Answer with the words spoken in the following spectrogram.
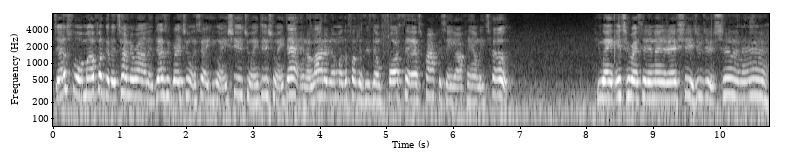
Just for a motherfucker to turn around and desecrate you and say you ain't shit, you ain't this, you ain't that. And a lot of them motherfuckers is them false ass prophets in y'all family too. You ain't interested in none of that shit. You just chilling, man.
